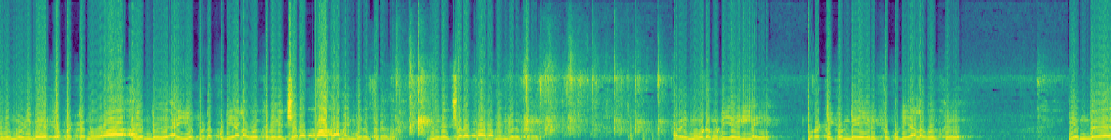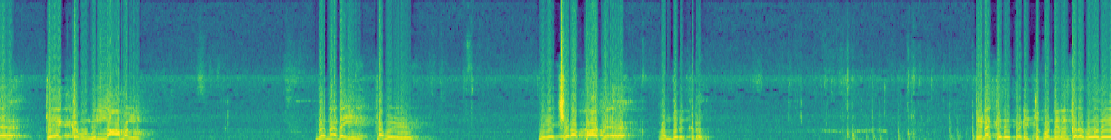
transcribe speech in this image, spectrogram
இது மொழிபெயர்க்கப்பட்ட நூலா என்று ஐயப்படக்கூடிய அளவுக்கு மிகச் சிறப்பாக அமைந்திருக்கிறது. மிகச் சிறப்பாக அமைந்திருக்கிறது. அதை மூட முடியவில்லை. புரட்டிக்கொண்டே இருக்கக்கூடிய அளவுக்கு எந்த தேக்கமும் இல்லாமல் இந்த நடை தமிழ் மிகச்சிறப்பாக வந்திருக்கிறது. எனக்கு இதை படித்துக் கொண்டிருக்கிற போதே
